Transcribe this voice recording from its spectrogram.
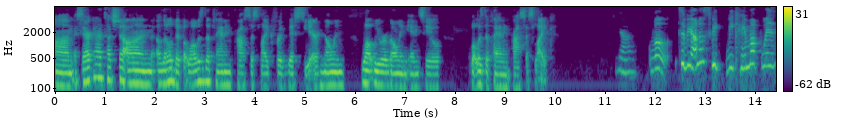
Um, Sarah kind of touched it on a little bit, but what was the planning process like for this year, knowing what we were going into? What was the planning process like? Yeah. Well, to be honest, we we came up with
